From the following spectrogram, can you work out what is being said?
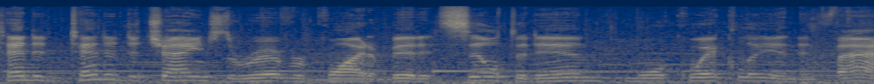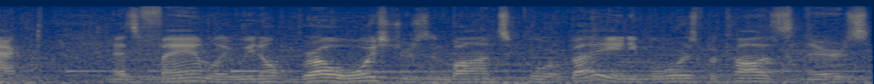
tended tended to change the river quite a bit. It silted in more quickly, and in fact, as a family, we don't grow oysters in Bon Secour Bay anymore is because there's,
